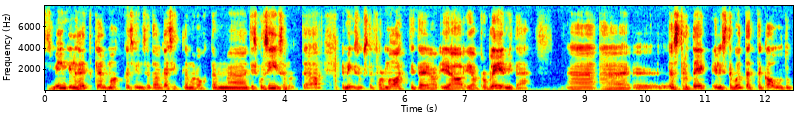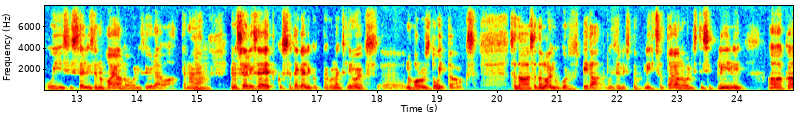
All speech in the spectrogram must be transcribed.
siis mingil hetkel ma hakkasin seda käsitlema rohkem äh, diskursiivsemalt ja, ja mingisuguste formaatide ja, ja, ja probleemide äh, ja strateegiliste võtete kaudu, kui siis sellise noh, ajaloolise ülevaatena ja mm, -hmm. ja noh, see oli see hetk, kus see tegelikult nagu läks minu jaoks noh, oluliselt huvitavamaks seda, seda loengukursust pidada kui sellist noh, lihtsalt ajaloolist distsipliini. aga,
